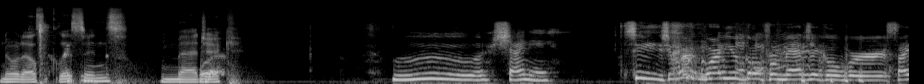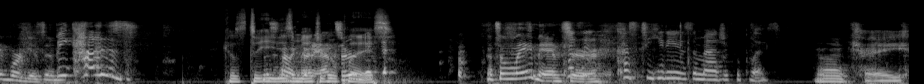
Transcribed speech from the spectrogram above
Know what else glistens? Magic. Ooh, shiny. See, why, why do you go for magic over cyborgism? Because Because Tahiti's not a a magical place. That's a lame answer. Because Tahiti is a magical place. Okay.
